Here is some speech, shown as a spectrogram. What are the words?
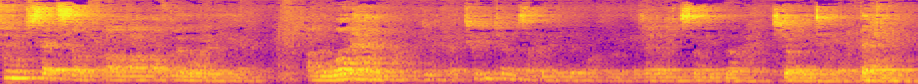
two sets of, uh, of memorial here. On the one hand, could you turn this up a little bit more for me? Because I know some people are struggling to hear. Thank you.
